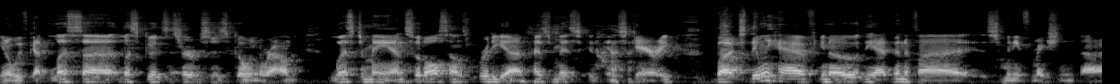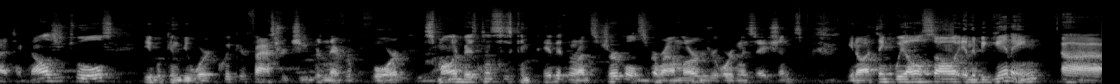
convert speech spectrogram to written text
You know, we've got less uh, less goods and services going around, less demand. So it all sounds pretty uh, pessimistic and, and scary. But then we have you know the advent of uh, so many information uh, technology tools People can do work quicker, faster, cheaper than ever before. Smaller businesses can pivot and run circles around larger organizations. You know, I think we all saw in the beginning, uh,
